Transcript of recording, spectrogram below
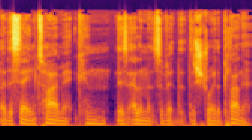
at the same time it can there's elements of it that destroy the planet.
